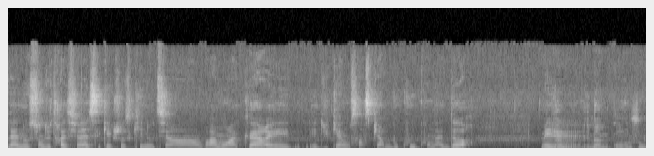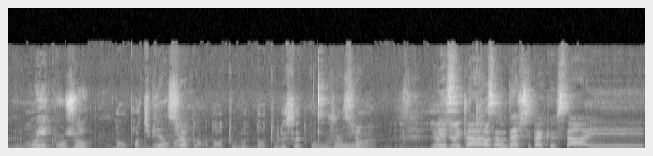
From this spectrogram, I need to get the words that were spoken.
la notion du traditionnel, c'est quelque chose qui nous tient vraiment à cœur et, duquel on s'inspire beaucoup, qu'on adore. Mais et même qu'on joue. Oui, euh, qu'on joue. Dans, pratiquement, bah, Dans, tout dans, tous les sets qu'on joue. Euh, Mais c'est pas, Saudage, c'est pas que ça. Et,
